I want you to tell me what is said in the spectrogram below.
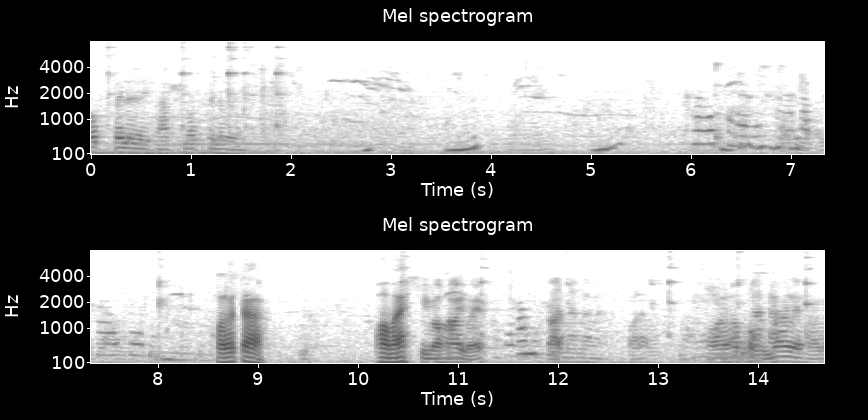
ลบไปเลยครับ ลบไปเลย ข้าวพอไหมคะรับข้าวเพิ่มไหมคะพอแล้วจ้ะพอไหมมีมาเข้าอีกไหมข้าวไหมคะ พอแล้วขอบคุณมากเลยครับ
